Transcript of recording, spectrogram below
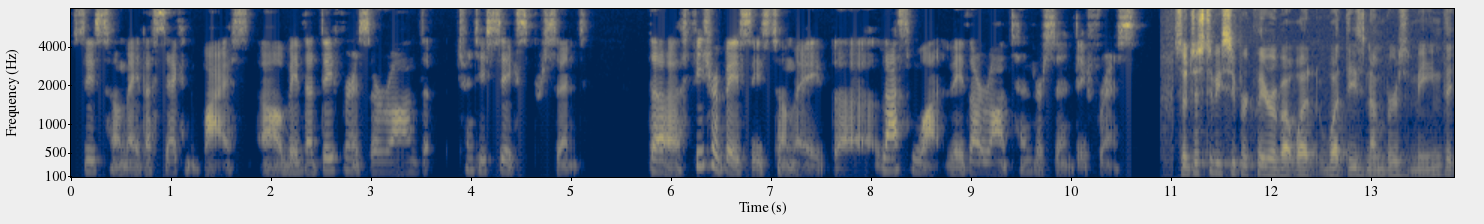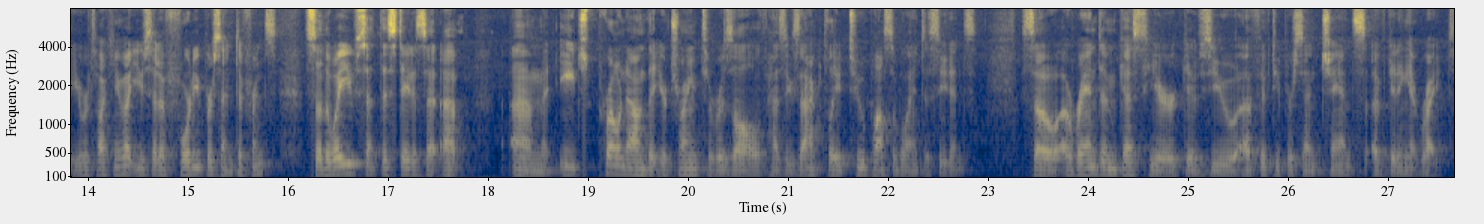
system is the second bias, uh, with a difference around 26% the feature-based system is the last one with around 10% difference. So just to be super clear about what, what these numbers mean that you were talking about, you said a 40% difference. So the way you've set this data set up, um, each pronoun that you're trying to resolve has exactly two possible antecedents. So a random guess here gives you a 50% chance of getting it right.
